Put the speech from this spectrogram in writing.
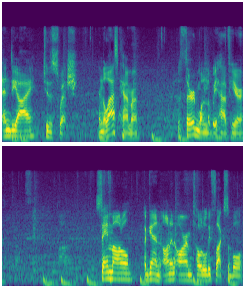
NDI to the switch. And the last camera, the third one that we have here, same model, again, on an arm, totally flexible.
